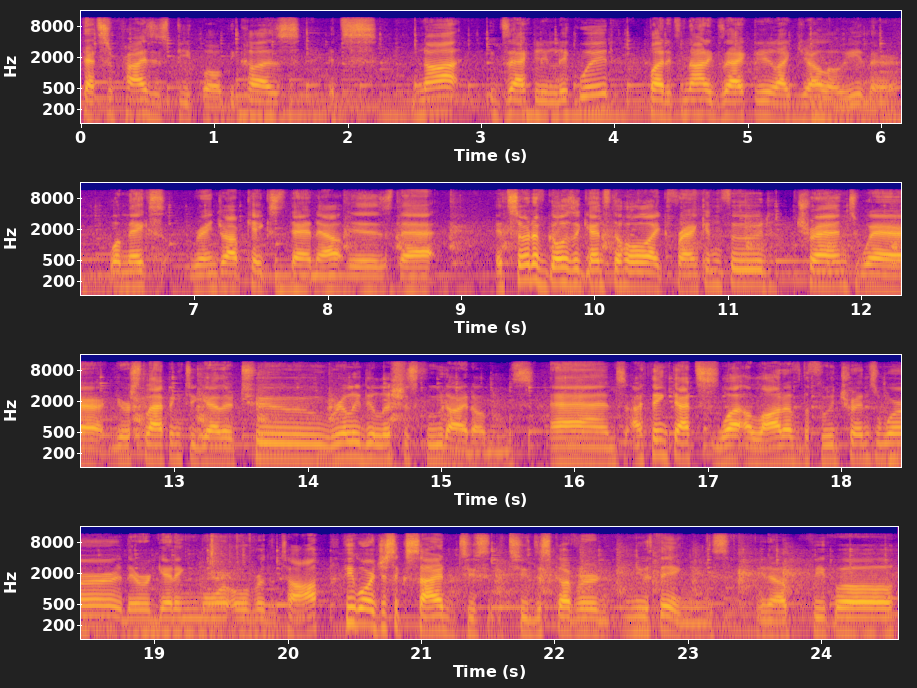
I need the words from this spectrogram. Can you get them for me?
that surprises people because it's not exactly liquid, but it's not exactly like jello either. What makes raindrop cake stand out is that it sort of goes against the whole like frankenfood trend where you're slapping together two really delicious food items. And I think that's what a lot of the food trends were. They were getting more over the top. People are just excited to, to discover new things. You know, people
